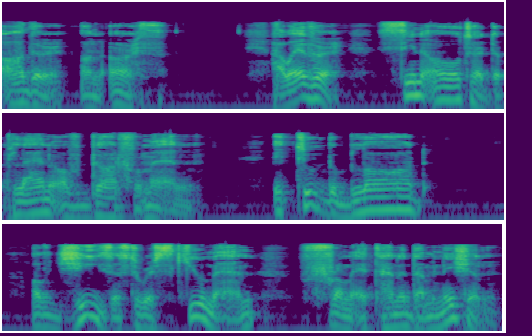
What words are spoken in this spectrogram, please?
order on earth. However, sin altered the plan of God for man. It took the blood of Jesus to rescue man from eternal damnation.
